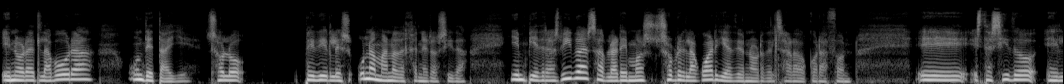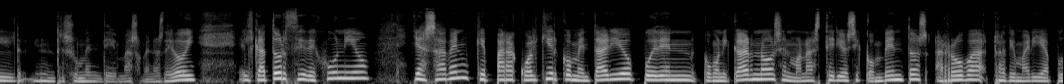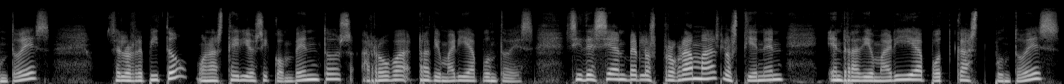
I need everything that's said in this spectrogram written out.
En Hora et Labora, un detalle, solo pedirles una mano de generosidad. Y en Piedras Vivas hablaremos sobre la Guardia de Honor del Sagrado Corazón. Eh, este ha sido el resumen de más o menos de hoy. El 14 de junio ya saben que para cualquier comentario pueden comunicarnos en monasterios y conventos arroba radiomaria.es. Se lo repito, monasterios y conventos arroba radiomaria.es. Si desean ver los programas, los tienen en radiomariapodcast.es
